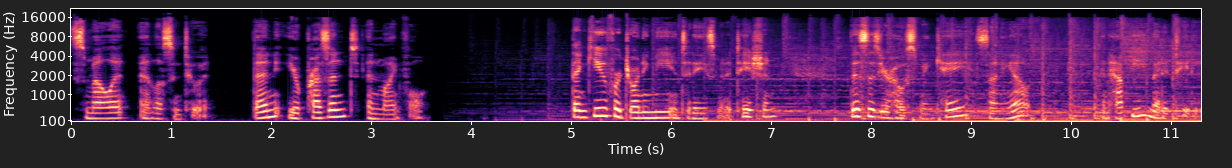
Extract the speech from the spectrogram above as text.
smell it, and listen to it. Then you're present and mindful. Thank you for joining me in today's meditation. This is your host, Min signing out and happy meditating.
